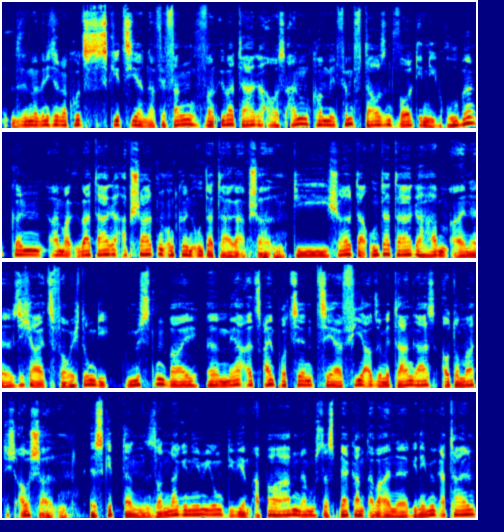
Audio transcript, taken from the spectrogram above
wenn, wenn ich das mal kurz skizzieren darf, wir fangen von Übertage aus an, kommen mit 5000 Volt in die Grube, können einmal Übertage abschalten und können Untertage abschalten. Die Schalter Untertage haben eine Sicherheitsvorrichtung, die müssten bei äh, mehr als 1% CH4, also Methangas, automatisch ausschalten. Es gibt dann Sondergenehmigungen, die wir im Abbau haben. Da muss das Bergamt aber eine Genehmigung erteilen.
